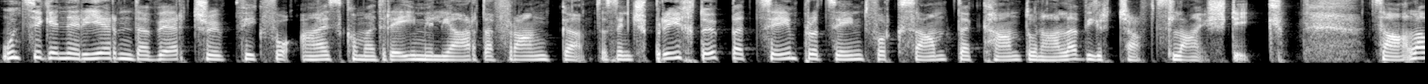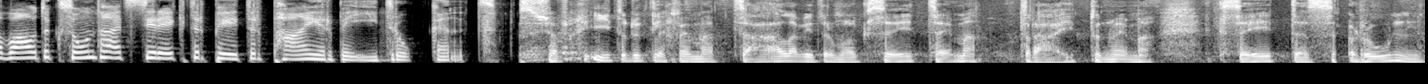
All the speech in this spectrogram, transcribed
und sie generieren eine Wertschöpfung von 1,3 Milliarden Franken. Das entspricht etwa 10 Prozent der gesamten kantonalen Wirtschaftsleistung. Zahlen, die auch der Gesundheitsdirektor Peter Peyer beeindruckend. Es ist einfach eindrücklich, wenn man die Zahlen wieder mal sieht, zusammenträgt und wenn man sieht, dass rund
